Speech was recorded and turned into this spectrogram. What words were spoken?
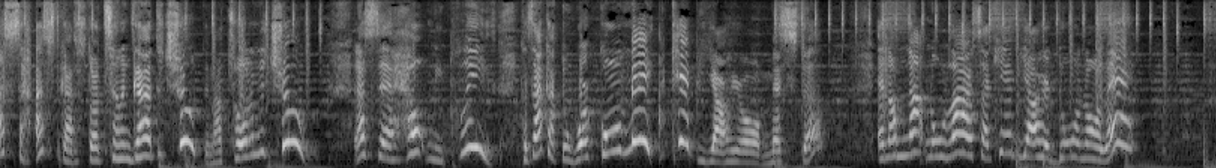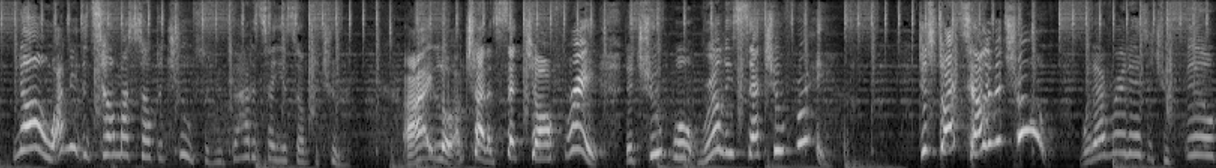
I said, I just got to start telling God the truth, and I told him the truth, and I said, help me, please, because I got to work on me. I can't be out here all messed up, and I'm not no liar, so I can't be out here doing all that. No, I need to tell myself the truth. So you got to tell yourself the truth. All right, look, I'm trying to set y'all free. The truth will really set you free. Just start telling the truth. Whatever it is that you feel,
